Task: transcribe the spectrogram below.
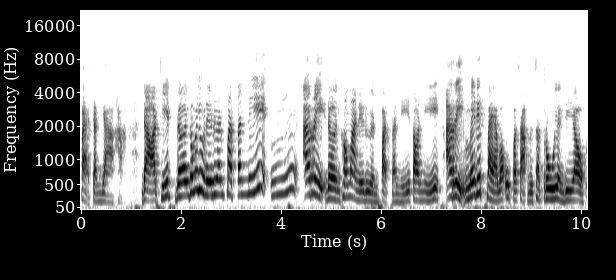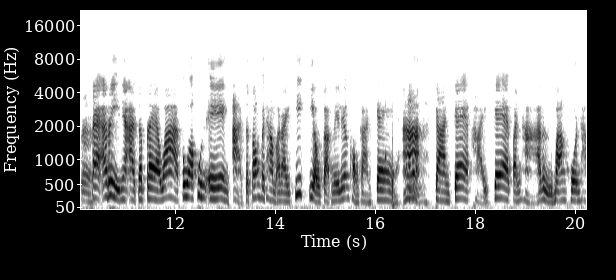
18 กันยาค่ะ ดาวอาทิตย์เดินเข้ามาอยู่ในเรือนปัตตานีอืมอริเดินเข้ามาในเรือนปัตตานีตอนนี้ อริไม่ได้แปลว่าอุปสรรคหรือศัตรูอย่างเดียวอ่าแต่อริเนี่ยอาจจะแปลว่าตัวคุณเองอาจจะต้องไปทำอะไรที่เกี่ยวกับในเรื่องของการแก้อ่าอืม การแก้ไขแก้ปัญหาหรือบางคนท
